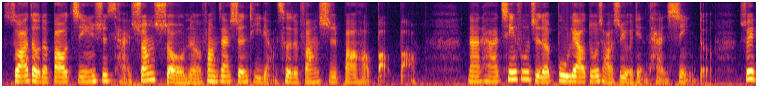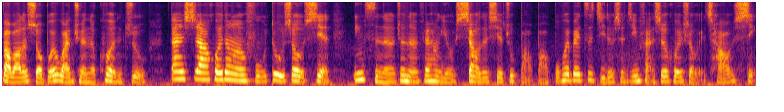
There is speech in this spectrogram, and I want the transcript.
索尔的包巾是采双手呢放在身体两侧的方式包好宝宝。那它亲肤质的布料多少是有点弹性的，所以宝宝的手不会完全的困住，但是啊，挥动的幅度受限，因此呢，就能非常有效的协助宝宝不会被自己的神经反射挥手给吵醒。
